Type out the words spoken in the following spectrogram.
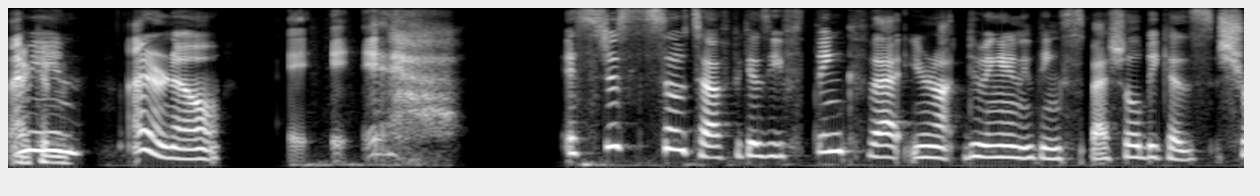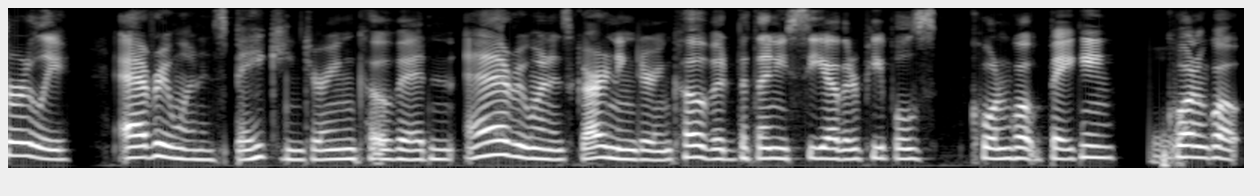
I, I can- mean, I don't know. It- it- it- it's just so tough because you think that you're not doing anything special because surely everyone is baking during COVID and everyone is gardening during COVID, but then you see other people's quote unquote baking, quote unquote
